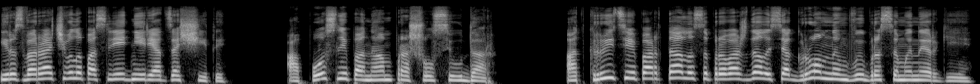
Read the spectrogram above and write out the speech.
и разворачивала последний ряд защиты. А после по нам прошелся удар. Открытие портала сопровождалось огромным выбросом энергии.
